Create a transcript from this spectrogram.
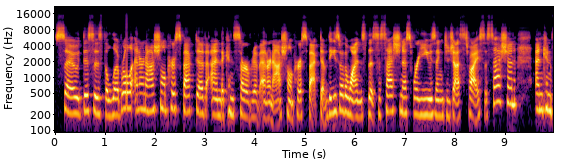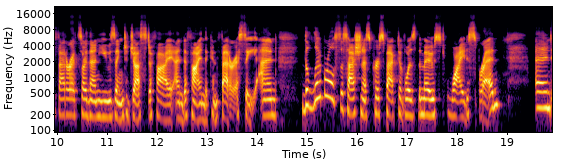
So, this is the liberal international perspective and the conservative international perspective. These are the ones that secessionists were using to justify secession, and Confederates are then using to justify and define the Confederacy. And the liberal secessionist perspective was the most widespread. And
